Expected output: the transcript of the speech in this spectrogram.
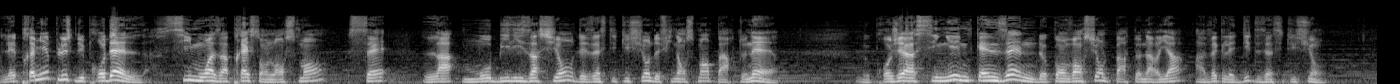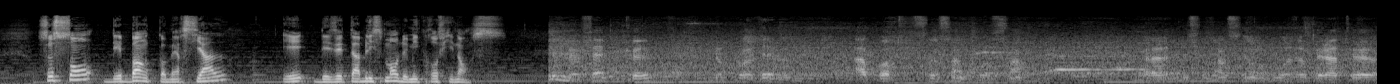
Les premiers plus du Prodel, six mois après son lancement, c'est la mobilisation des institutions de financement partenaires. Le projet a signé une quinzaine de conventions de partenariat avec les dites institutions. Ce sont des banques commerciales et des établissements de microfinance. Le fait que le projet apporte 60% de subventions aux opérateurs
